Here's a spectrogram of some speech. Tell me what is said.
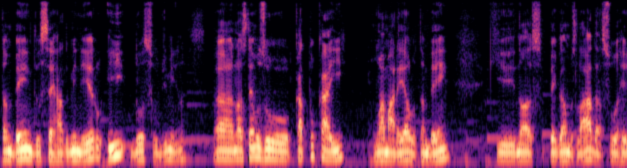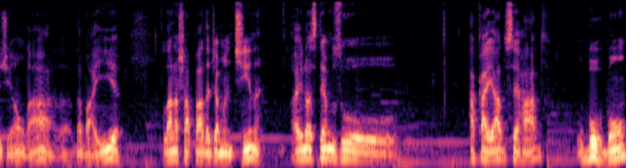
também do Cerrado Mineiro e do sul de Minas. Ah, nós temos o Catucaí, um amarelo também, que nós pegamos lá da sua região, lá da, Bahia, lá na Chapada Diamantina. Aí nós temos o Acaiado Cerrado, o Bourbon,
